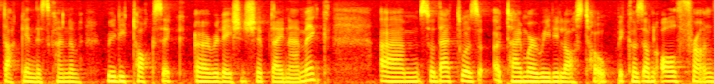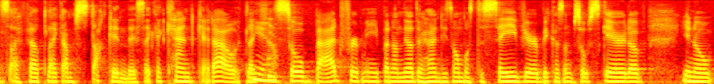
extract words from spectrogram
stuck in this kind of really toxic uh, relationship dynamic. Um, so that was a time where I really lost hope because on all fronts I felt like I'm stuck in this, like I can't get out. Like Yeah. he's so bad for me, but on the other hand, he's almost a savior because I'm so scared of, you know,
